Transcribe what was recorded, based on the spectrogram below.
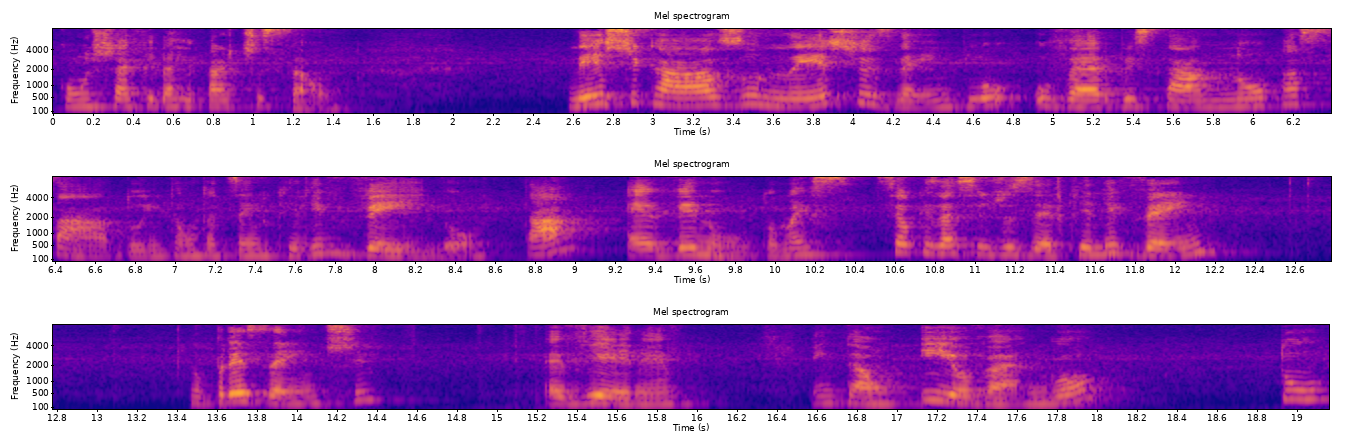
com o chefe da repartição. Neste caso, neste exemplo, o verbo está no passado, então está dizendo que ele veio, tá? É venuto, mas se eu quisesse dizer que ele vem, no presente, é viene. Então, io vengo, tu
